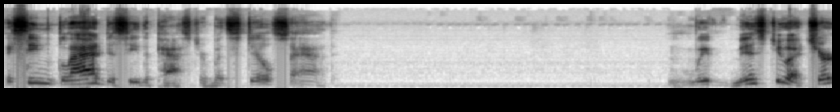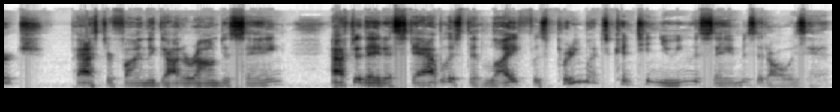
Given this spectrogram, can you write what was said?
They seemed glad to see the pastor, but still sad. We've missed you at church, Pastor finally got around to saying after they'd established that life was pretty much continuing the same as it always had.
